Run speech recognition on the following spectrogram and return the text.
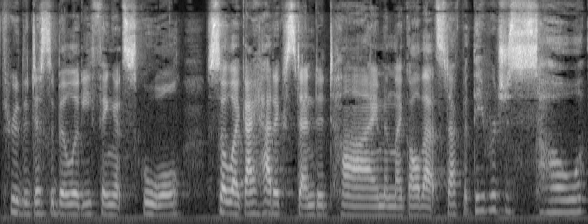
through the disability thing at school, so like I had extended time and like all that stuff. But they were just so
